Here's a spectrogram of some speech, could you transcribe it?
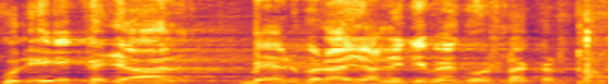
कुल एक हज़ार बेड बढ़ाए जाने की मैं घोषणा करता हूँ।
